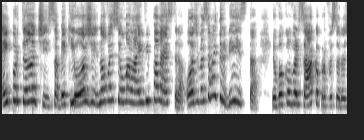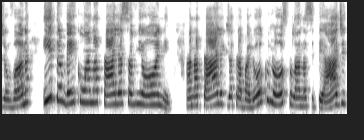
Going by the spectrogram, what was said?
é importante saber que hoje não vai ser uma live palestra, hoje vai ser uma entrevista. Eu vou conversar com a professora Giovana e também com a Natália Savione. A Natália, que já trabalhou conosco lá na CIPEAD,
